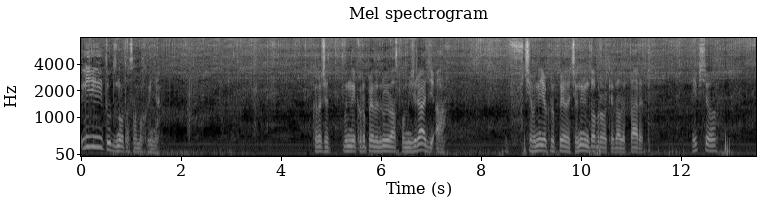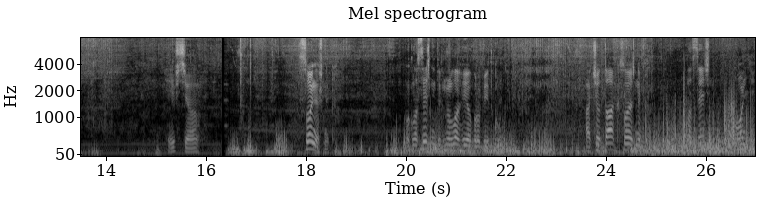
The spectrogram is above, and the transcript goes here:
І тут знов та сама хуйня. Коротше, вони кропили другий раз по міжряді, а чи вони його кропили, чи вони він добре кидали перед. І все. І все. Соняшник. По класичній технології обробітку. А що так, соняшник класичний, Хонді,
